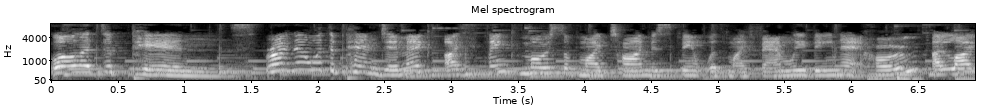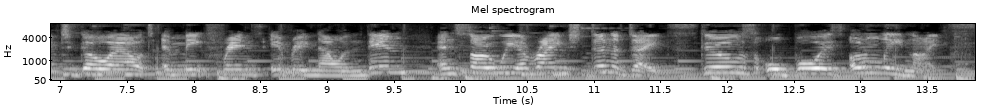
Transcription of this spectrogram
Well, it depends. Right now with the pandemic, I think most of my time is spent with my family being at home. I like to go out and meet friends every now and then, and so we arrange dinner dates, girls or boys only nights.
